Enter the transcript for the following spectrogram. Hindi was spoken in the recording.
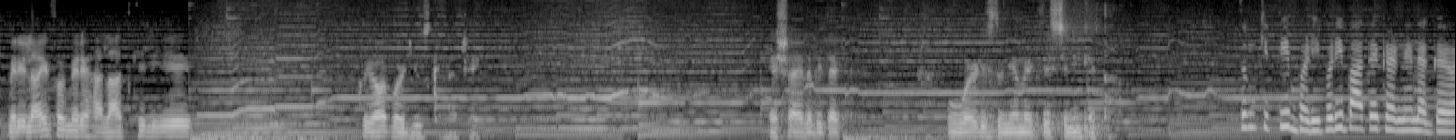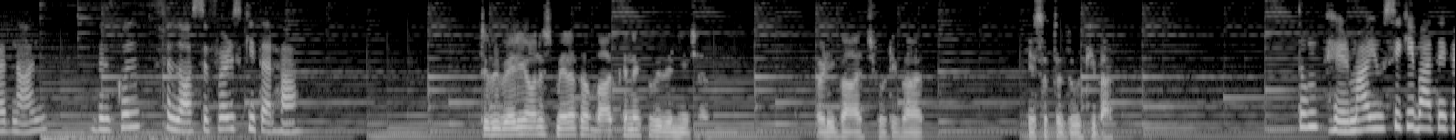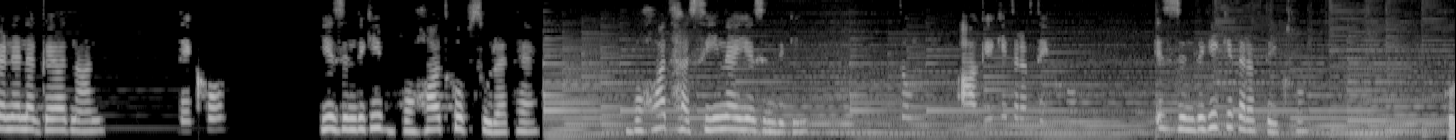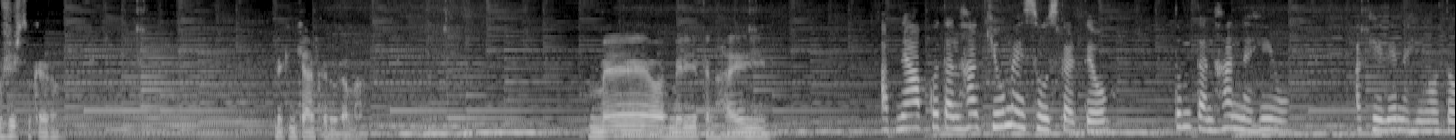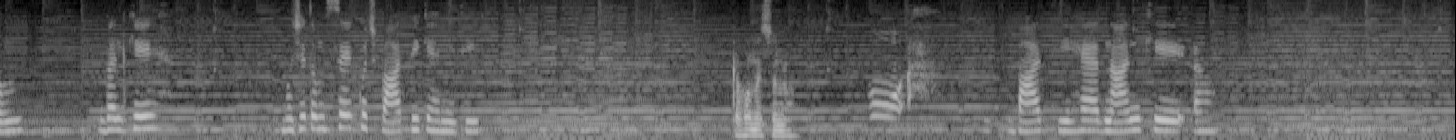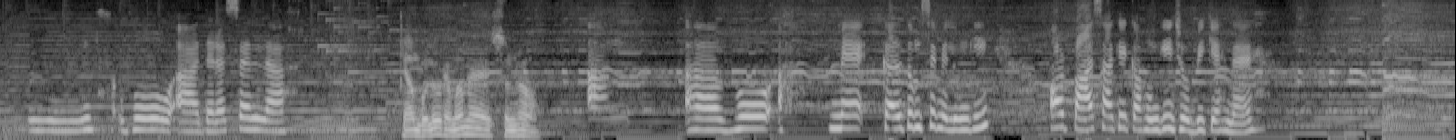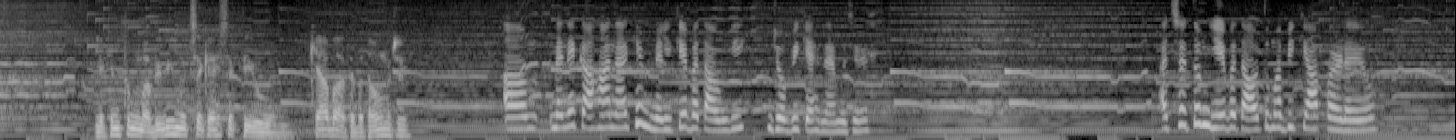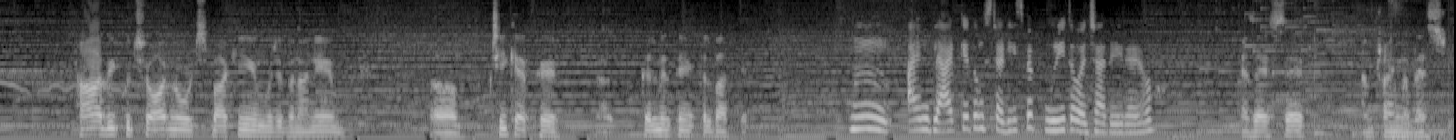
मेरी लाइफ और मेरे हालात के लिए कोई और वर्ड यूज़ करना चाहिए। या शायद अभी तक वो वर्ड इस दुनिया में एग्जिस्ट नहीं करता। तुम कितनी बड़ी बड़ी बातें करने लग गए हो अदनान। बिल्कुल फिलोसफर्स की तरह। टू बी वेरी ऑनेस्ट मेरा तो बात करने को भी दिल नहीं चाहता। बड़ी बात छोटी बात ये सब तो दूर की बात। तुम फिर मायूसी की बातें करने लग गए अदनान देखो ये ज़िंदगी बहुत खूबसूरत है। बहुत हसीन है ये ज़िंदगी। तुम आगे की तरफ़ देखो इस ज़िंदगी की तरफ़ देखो। कोशिश तो कर रहा हूँ लेकिन क्या करूँ रमा मैं और मेरी तन्हाई अपने आप को तन्हा क्यों महसूस करते हो? तुम तन्हा नहीं हो। अकेले नहीं हो तुम। बल्कि मुझे तुमसे कुछ बात भी कहनी थी। कहो मैं सुन। रहा वो बात ये है अदनान के हम्म, वो दरअसल अ, हाँ बोलो रमा मैं सुन रहा हूँ। वो अ, मैं कल तुमसे मिलूँगी और पास आके कहूँगी जो भी कहना है। लेकिन तुम अभी भी मुझसे कह सकती हो क्या बात है बताओ मुझे। अम, मैंने कहा ना कि मिलके बताऊँगी जो भी कहना है मुझे। अच्छा तुम ये बताओ तुम अभी क्या पढ़ रहे हो? हाँ अभी कुछ और नोट्स बाकी हैं मुझे बनाने। ठीक है फिर कल मिलते हैं कल बात करते हम्म आई एम ग्लैड कि तुम स्टडीज़ पे पूरी तवज्जो दे रहे हो। As I said I am trying my best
